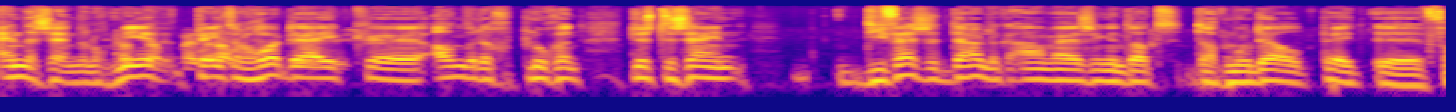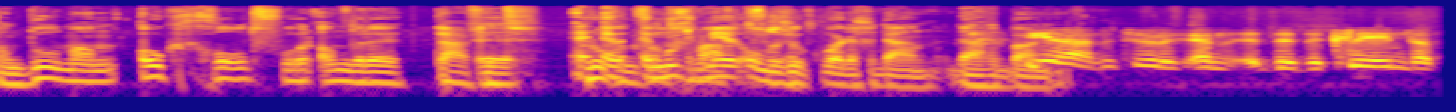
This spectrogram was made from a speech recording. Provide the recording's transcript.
En er zijn er nog meer. Peter Hoordijk, uh, andere ploegen. Dus er zijn diverse duidelijke aanwijzingen... dat dat model uh, van Doelman ook gold voor andere David. Uh, ploegen. En, er moet meer onderzoek worden gedaan, David Barnum. Ja, natuurlijk. En de, de claim dat...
